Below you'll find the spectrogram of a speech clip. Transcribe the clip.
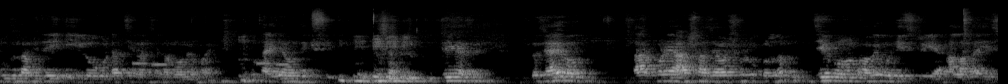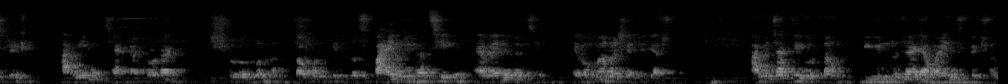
বুঝলাম যে এই লোগোটা চেনা চেনা মনে হয় তাই যেন দেখছি। ঠিক আছে? তো যাই হোক, তারপরে আসা যাওয়া শুরু করলাম। যে কোনো ভাবে ওই হিস্ট্রি আলাদা হিস্ট্রি আমি হচ্ছে একটা প্রোডাক্ট শুরু করলাম। তখন কিন্তু স্পাইরুলিনা ছিল অ্যাভেলেবেল ছিল, এবং মানুষের থেকে আসতো। আমি চাকরি করতাম, বিভিন্ন জায়গায় আমার ইন্সপেকশন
